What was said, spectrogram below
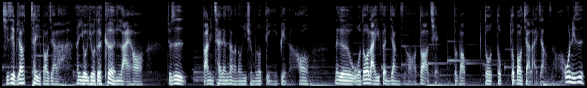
其实也不叫拆解报价啦，有有的客人来哈，就是把你菜单上的东西全部都点一遍，然后那个我都来一份这样子哈，多少钱都报都都都报价来这样子哈，问题是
